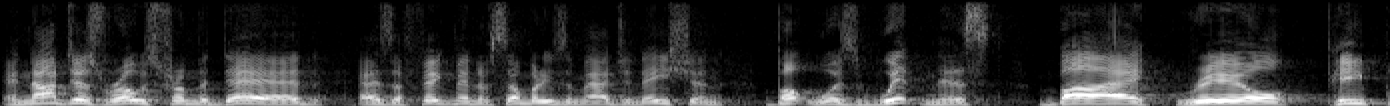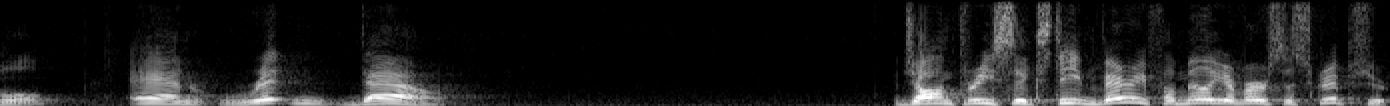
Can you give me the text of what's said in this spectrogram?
And not just rose from the dead as a figment of somebody's imagination, but was witnessed by real people and written down. John 3:16, very familiar verse of scripture.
